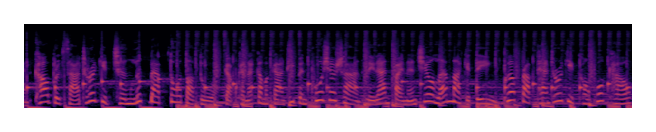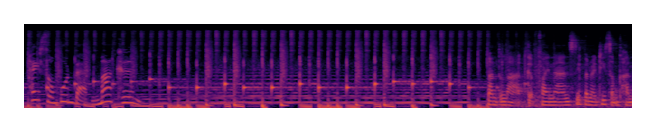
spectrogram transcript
นด์เข้าปรึกษาธุรกิจเชิงลึกแบบตัวต่อตัว กับคณะกรรมการที่เป็นผู้เชี่ยวชาญในด้าน Financial และ Marketing เพื่อปรับแผนธุรกิจของพวกเขาให้สมบูรณ์แบบมากขึ้น การตลาดกับ Finance นี่เป็นอะไรที่สำคัญ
